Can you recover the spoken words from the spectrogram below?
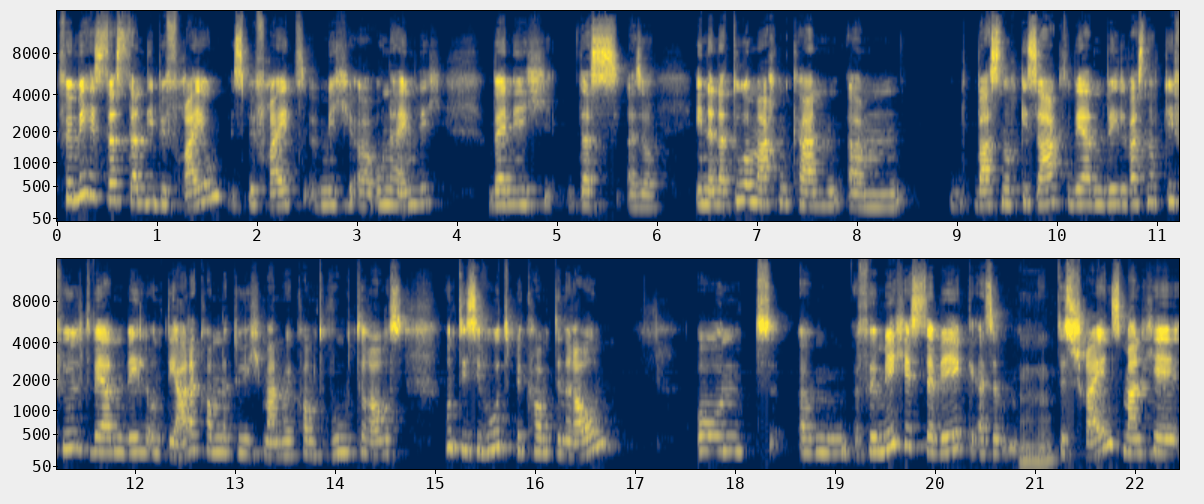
für mich ist das dann die Befreiung. Es befreit mich äh, unheimlich, wenn ich das also in der Natur machen kann, ähm, was noch gesagt werden will, was noch gefühlt werden will. Und ja, da kommt natürlich, manchmal kommt Wut raus und diese Wut bekommt den Raum. Und ähm, für mich ist der Weg also mhm. des Schreins, manche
